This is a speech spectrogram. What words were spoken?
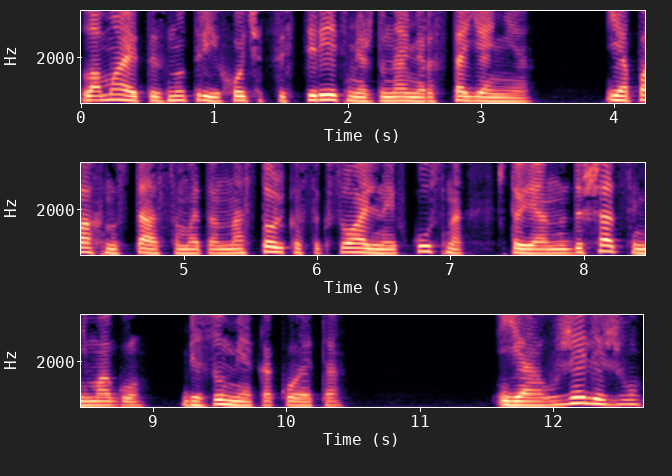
ломает изнутри, хочется стереть между нами расстояние. Я пахну Стасом, это настолько сексуально и вкусно, что я надышаться не могу. Безумие какое-то. Я уже лежу.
